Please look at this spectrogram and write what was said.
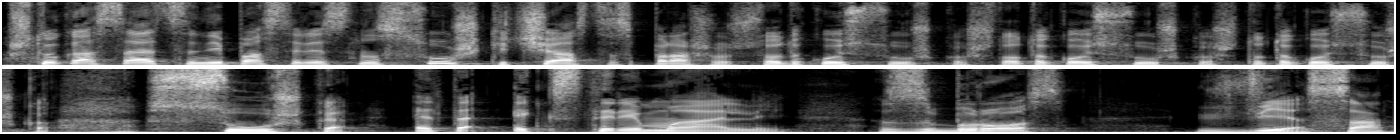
Что касается непосредственно сушки, часто спрашивают, что такое сушка, что такое сушка, что такое сушка. Сушка – это экстремальный сброс веса,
